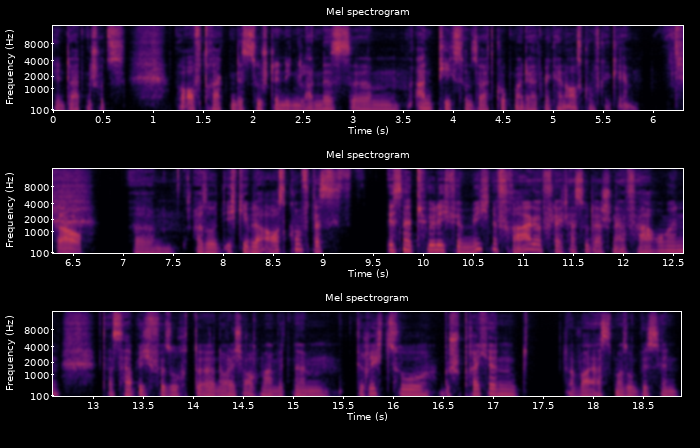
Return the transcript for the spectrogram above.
den Datenschutzbeauftragten des zuständigen Landes ähm, anpiekst und sagt, guck mal, der hat mir keine Auskunft gegeben. Genau. Ähm, also ich gebe da Auskunft. Das ist natürlich für mich eine Frage. Vielleicht hast du da schon Erfahrungen. Das habe ich versucht äh, neulich auch mal mit einem Gericht zu besprechen. Da war erstmal so ein bisschen,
